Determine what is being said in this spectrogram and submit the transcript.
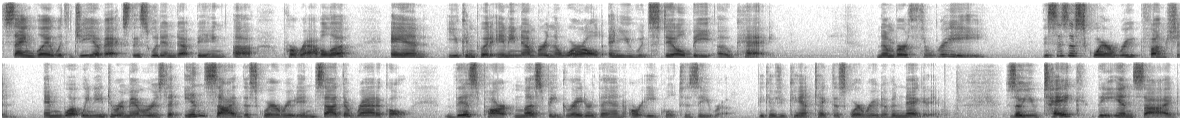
Same way with g of x. This would end up being a parabola. And you can put any number in the world and you would still be okay. Number three, this is a square root function. And what we need to remember is that inside the square root, inside the radical, this part must be greater than or equal to zero because you can't take the square root of a negative. So you take the inside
